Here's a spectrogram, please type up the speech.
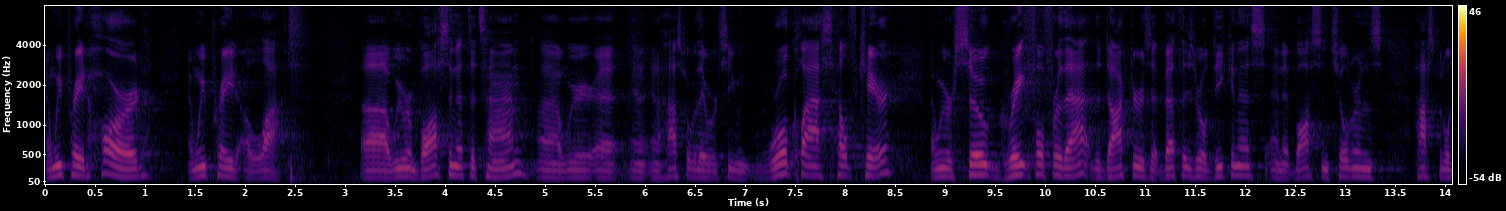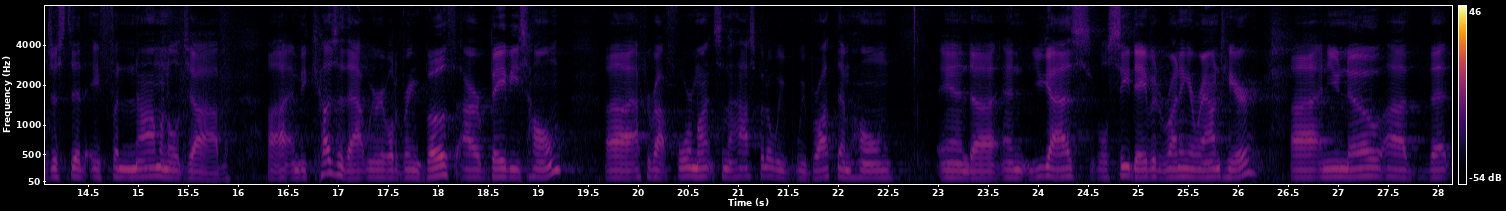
and we prayed hard, and we prayed a lot. Uh, we were in Boston at the time. Uh, we were at, in a hospital where they were receiving world class health care, and we were so grateful for that. The doctors at Beth Israel Deaconess and at Boston Children's Hospital just did a phenomenal job. Uh, and because of that, we were able to bring both our babies home. Uh, after about four months in the hospital, we, we brought them home. And, uh, and you guys will see David running around here, uh, and you know that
